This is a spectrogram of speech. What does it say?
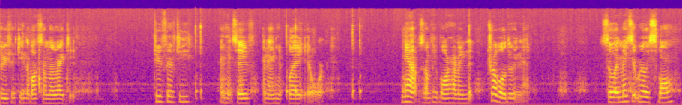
350 and the box on the right to 250 and hit save and then hit play, it'll work. Now, some people are having the trouble doing that. So it makes it really small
